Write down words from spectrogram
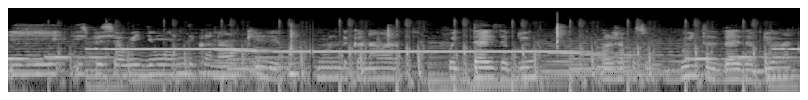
E especial aí de um ano de canal, que um ano de canal era, foi 10 de abril, agora já passou muito de 10 de abril, né?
